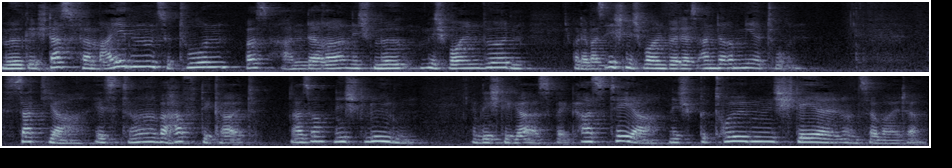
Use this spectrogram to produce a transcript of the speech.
möge ich das vermeiden zu tun, was andere nicht, nicht wollen würden oder was ich nicht wollen würde, dass andere mir tun. Satya ist äh, Wahrhaftigkeit, also nicht lügen, ein wichtiger Aspekt. Asteya, nicht betrügen, nicht stehlen und so weiter.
